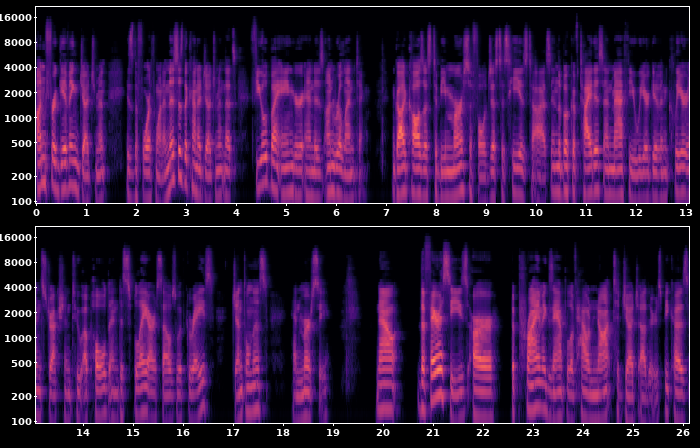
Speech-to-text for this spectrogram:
Unforgiving judgment is the fourth one. And this is the kind of judgment that's fueled by anger and is unrelenting. God calls us to be merciful just as He is to us. In the book of Titus and Matthew, we are given clear instruction to uphold and display ourselves with grace, gentleness, and mercy. Now, the Pharisees are the prime example of how not to judge others because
